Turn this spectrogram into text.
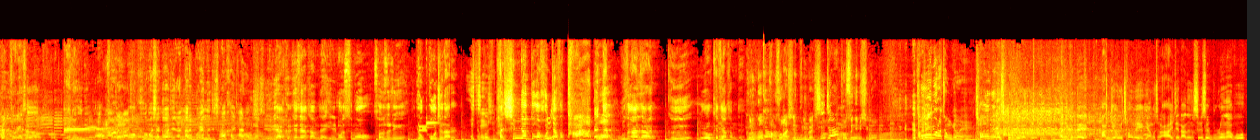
방송에서 예능인인가? 어, 그것만 생각하지 옛날에 뭐 했는지 정확하게 몰라. 유리야 그렇게 생각하면 돼. 일본 스모 선수 중에 요코즈나를 있지. 한 10년 동안 혼자서 다 맨날 우승한 사람 그렇게 생각하면 돼. 그리고 방송하시는 분인 거야 지금. 진짜? 교수님이시고. 처음으로 존경해. 처음으로 존경한데. 아니 근데 만기 형이 처음에 얘기한 것처럼 아 이제 나는 슬슬 물러나고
